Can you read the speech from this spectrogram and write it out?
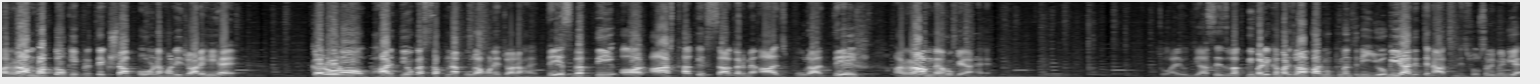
और राम भक्तों की प्रतीक्षा पूर्ण होने जा रही है। करोड़ों भारतीयों का सपना पूरा होने जा रहा है। देशभक्ति और आस्था के सागर में आज पूरा देश राम में हो गया है। तो अयोध्या से इस वक्त की बड़ी खबर, जहाँ पर मुख्यमंत्री योगी आदित्यनाथ ने सोशल मीडिया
